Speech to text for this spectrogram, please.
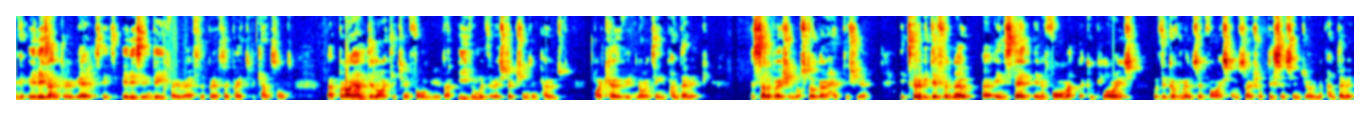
It is, Andrew. Yeah, it's, it's, it is indeed very rare for the birthday parade to be cancelled. Uh, but I am delighted to inform you that even with the restrictions imposed by COVID-19 pandemic, the celebration will still go ahead this year. It's going to be different though, uh, instead in a format that complies with the government's advice on social distancing during the pandemic.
